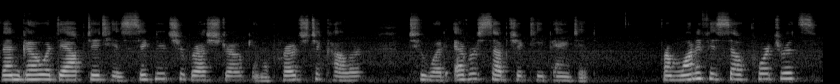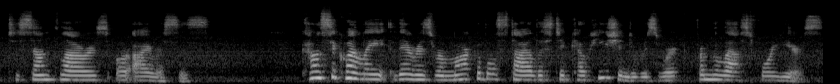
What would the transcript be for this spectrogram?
Van Gogh adapted his signature brushstroke and approach to color to whatever subject he painted, from one of his self portraits to sunflowers or irises. Consequently, there is remarkable stylistic cohesion to his work from the last four years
